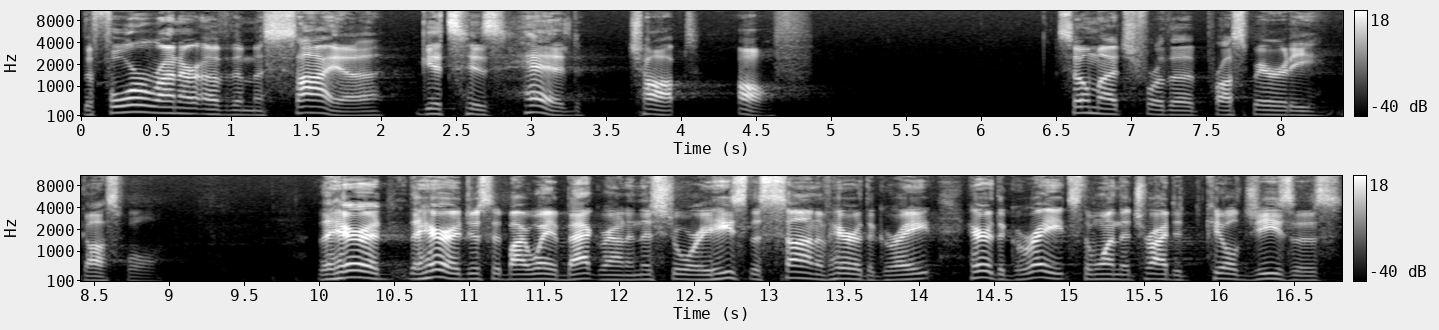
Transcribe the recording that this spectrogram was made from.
The forerunner of the Messiah gets his head chopped off. So much for the prosperity gospel. The Herod, the Herod, just by way of background in this story, he's the son of Herod the Great. Herod the Great's the one that tried to kill Jesus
